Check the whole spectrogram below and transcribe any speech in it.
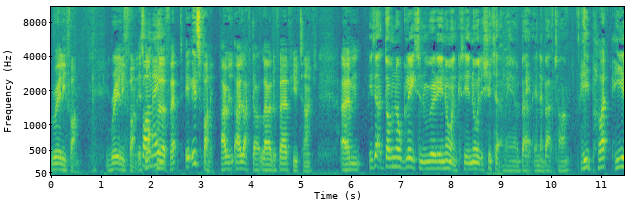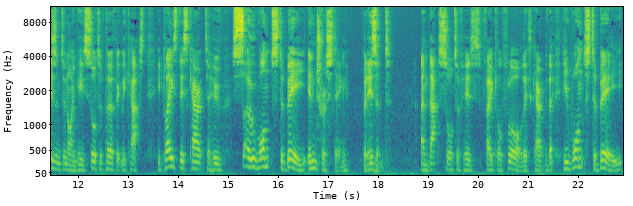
really fun, really fun. It's Funny? not perfect. It is funny. I I laughed out loud a fair few times. Um, Is that Donald Gleeson really annoying? Because he annoyed the shit out of me in about in about time. he he isn't annoying. He's sort of perfectly cast. He plays this character who so wants to be interesting but isn't, and that's sort of his fatal flaw. This character that he wants to be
